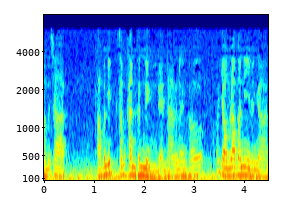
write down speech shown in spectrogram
ธรรมชาติสถาปนิกสำคัญคนหนึ่ง เดินทางนั้นเขาเขายอมรับว่านี่เป็นงาน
